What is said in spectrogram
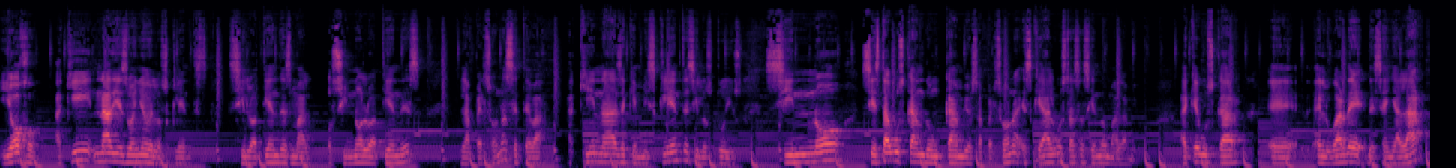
Y ojo, aquí nadie es dueño de los clientes. Si lo atiendes mal o si no lo atiendes, la persona se te va. Aquí nada es de que mis clientes y los tuyos. Si no, si está buscando un cambio esa persona, es que algo estás haciendo mal, amigo. Hay que buscar, eh, en lugar de, señalar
